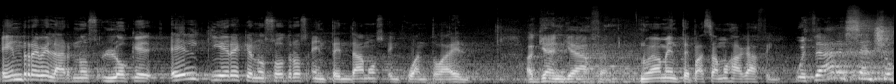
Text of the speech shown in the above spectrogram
en revelarnos lo que Él quiere que nosotros entendamos en cuanto a Él. Again, Gaffin. Nuevamente pasamos a Gaffin. With that essential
